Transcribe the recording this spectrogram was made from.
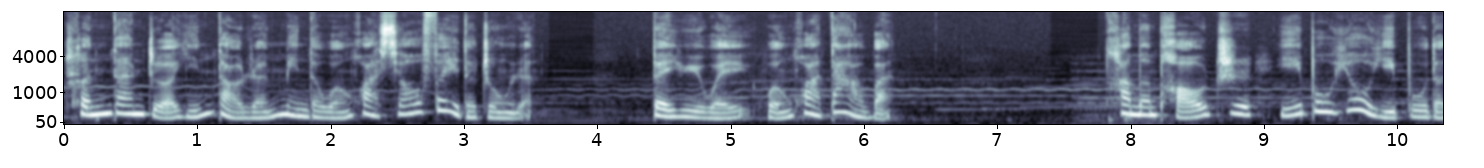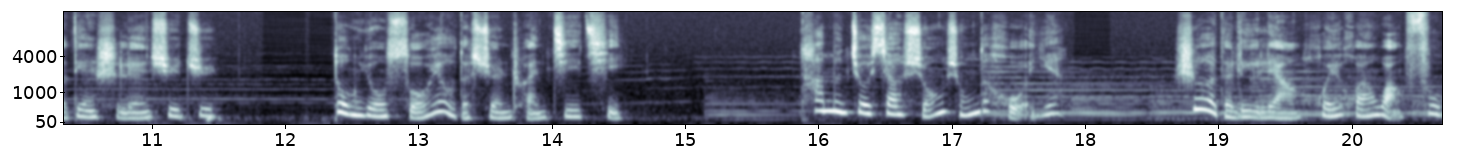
承担着引导人民的文化消费的重任。被誉为文化大腕，他们炮制一部又一部的电视连续剧，动用所有的宣传机器。他们就像熊熊的火焰，热的力量回环往复，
